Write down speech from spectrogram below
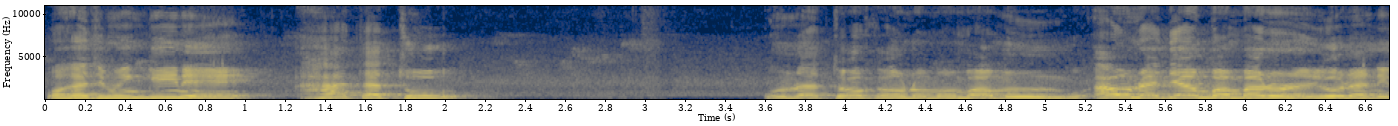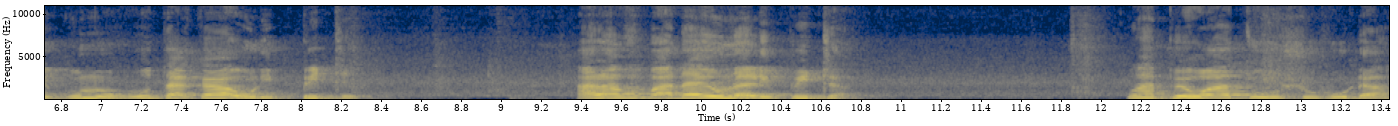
wakati mwingine hata tu unatoka unamwomba Mungu au na jambo ambalo unaliona ni gumu hutakaa ulipite. Alafu baadaye unalipita. Wape watu ushuhuda.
